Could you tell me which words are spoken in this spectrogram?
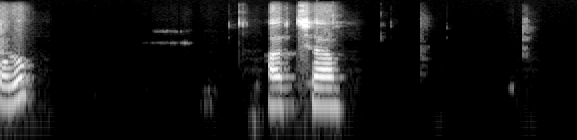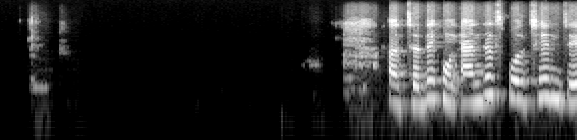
করো। আচ্ছা। আচ্ছা দেখুন অ্যাঞ্জেলস বলছেন যে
